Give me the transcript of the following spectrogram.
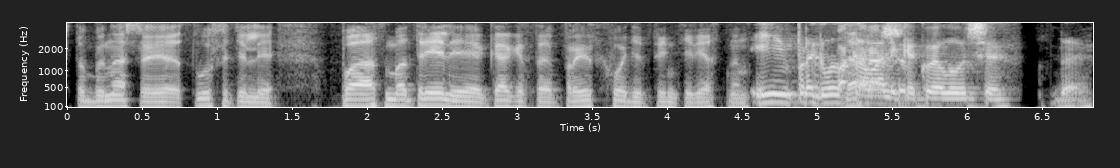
чтобы наши слушатели посмотрели, как это происходит интересно. И проголосовали, какой лучше. Да.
